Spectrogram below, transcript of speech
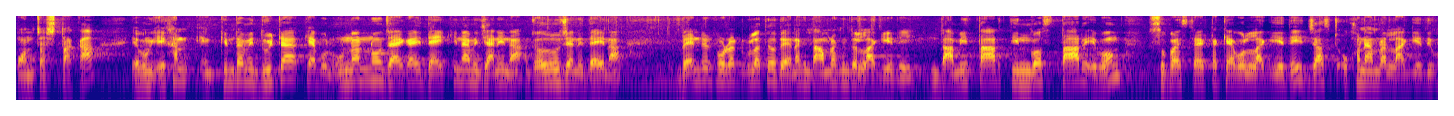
পঞ্চাশ টাকা। এবং এখান, কিন্তু আমি দুইটা কেবল অন্যান্য জায়গায় দেয় কিনা আমি জানি না, যতদূর জানি দেয় না। ব্র্যান্ডের প্রোডাক্টগুলোতেও দেয় না, কিন্তু আমরা কিন্তু লাগিয়ে দেই। দামি তার, তিন গজ তার এবং সুপারস্টার একটা কেবল লাগিয়ে দিই। জাস্ট ওখানে আমরা লাগিয়ে দিব,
